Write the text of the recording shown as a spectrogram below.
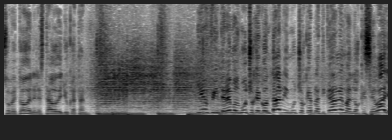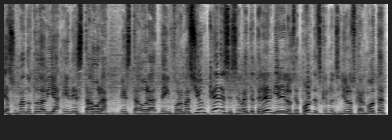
sobre todo en el estado de Yucatán. Y en fin, tenemos mucho que contarle y mucho que platicarle, más lo que se vaya sumando todavía en esta hora, esta hora de información. Quédese, se va a entretener. Vienen los deportes con el señor Oscar Mota.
